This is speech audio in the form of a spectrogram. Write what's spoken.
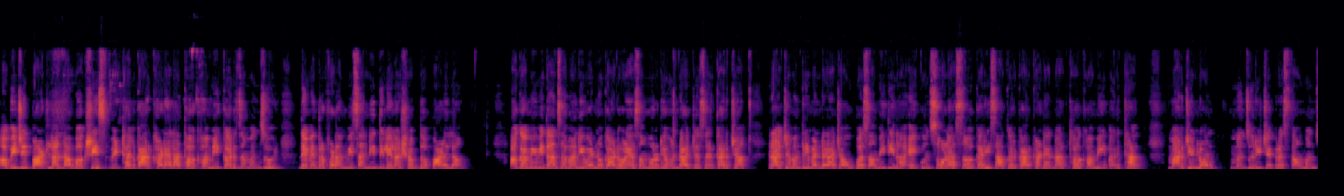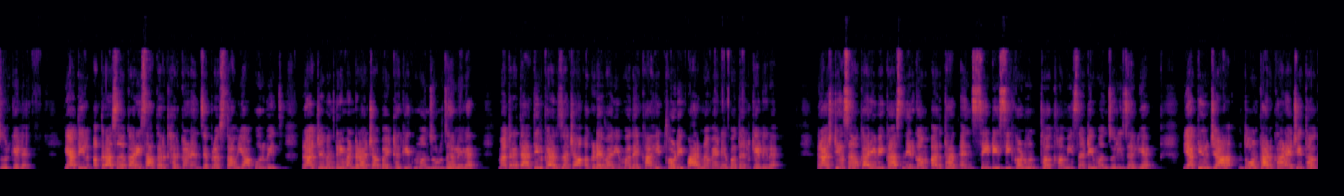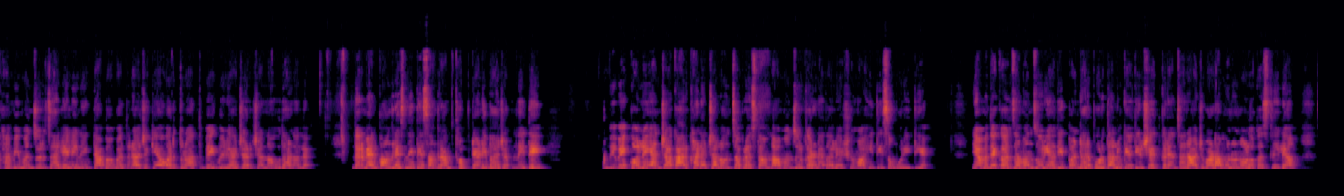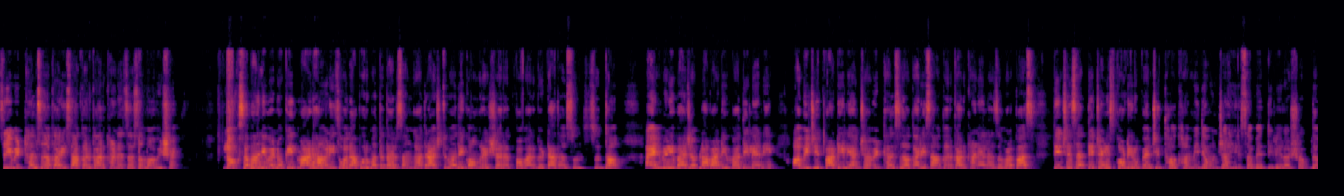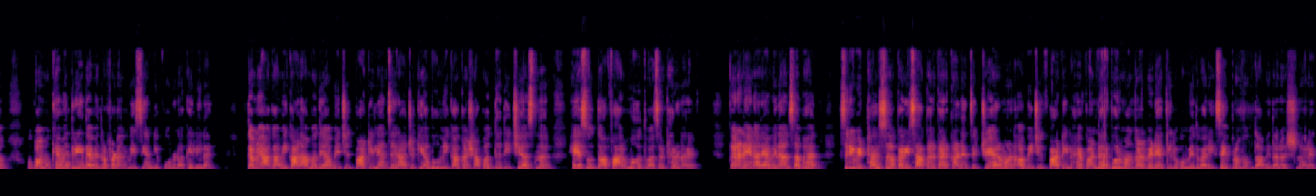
अभिजित पाटलांना बक्षीस विठ्ठल कारखान्याला थक हमी कर्ज मंजूर. देवेंद्र फडणवीसांनी दिलेला शब्द पाळला. आगामी विधानसभा निवडणुका डोळ्यासमोर ठेवून राज्य सरकारच्या राज्य मंत्रिमंडळाच्या उपसमितीनं एकूण सोळा सहकारी साखर कारखान्यांना थक हमी अर्थात मार्जिन लोन मंजुरीचे प्रस्ताव मंजूर केले यातील अकरा सहकारी साखर कारखान्यांचे प्रस्ताव यापूर्वीच राज्य मंत्रिमंडळाच्या बैठकीत मंजूर झालेले आहेत. मात्र त्यातील कर्जाच्या आकडेवारीमध्ये काही थोडीफार नव्याने बदल केलेला आहे राष्ट्रीय सहकारी विकास निगम अर्थात एन सी डी सीकडून थक हमीसाठी मंजुरी झाली आहे. यातील ज्या दोन कारखान्याची थक हमी मंजूर झालेली नाही त्याबाबत राजकीय वर्तुळात वेगवेगळ्या चर्चांना उधाण आलं दरम्यान काँग्रेस नेते संग्राम थोपटे आणि भाजप नेते विवेक कोल्हे यांच्या कारखान्याच्या लोनचा प्रस्ताव नामंजूर करण्यात आल्याची माहिती समोर येते आहे यामध्ये कर्ज मंजूर यादीत पंढरपूर तालुक्यातील शेतकऱ्यांचा राजवाडा म्हणून ओळख असलेल्या श्री विठ्ठल सहकारी साखर कारखान्याचा समावेश आहे. लोकसभा निवडणुकीत माढा आणि सोलापूर मतदारसंघात राष्ट्रवादी काँग्रेस शरद पवार गटात असून सुद्धा ऐनवेळी भाजपला पाठिंबा दिल्याने अभिजित पाटील यांच्या विठ्ठल सहकारी साखर कारखान्याला जवळपास तीनशे सत्तेचाळीस कोटी रुपयांची थक हमी देऊन जाहीर सभेत दिलेला शब्द उपमुख्यमंत्री देवेंद्र फडणवीस यांनी पूर्ण केलेला आहे. त्यामुळे आगामी काळामध्ये अभिजित पाटील यांचे राजकीय भूमिका कशा पद्धतीची असणार हे सुद्धा फार महत्त्वाचं ठरणार आहे. कारण येणाऱ्या विधानसभेत श्री विठ्ठल सहकारी साखर कारखान्याचे चेअरमन अभिजित पाटील हे पंढरपूर मंगळवेढ्यातील उमेदवारीचे प्रमुख दावेदार असणार आहेत.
